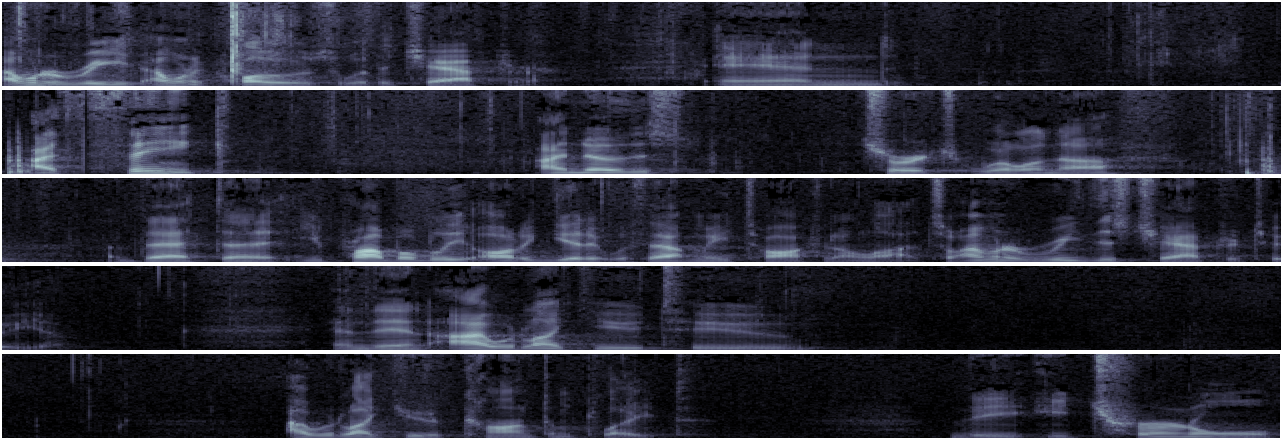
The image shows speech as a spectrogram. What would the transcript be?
I want to read, I want to close with a chapter. And I think I know this church well enough that uh, you probably ought to get it without me talking a lot. So I'm going to read this chapter to you. And then I would like you to I would like you to contemplate the eternal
